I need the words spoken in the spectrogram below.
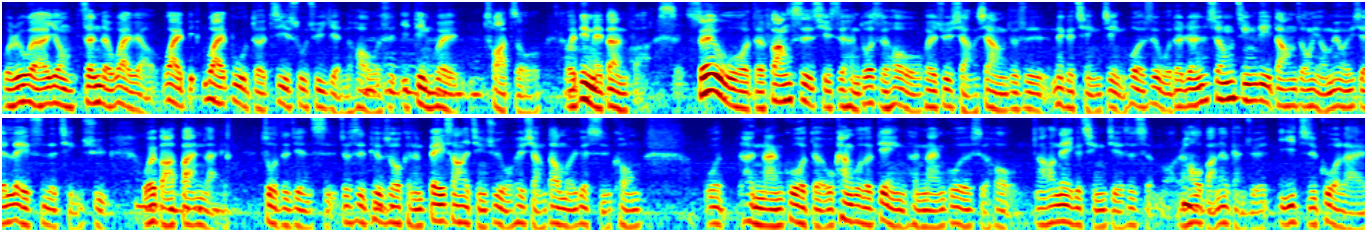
我如果要用真的外表外外部的技术去演的话，我是一定会差走，我一定没办法。所以我的方式其实很多时候我会去想象，就是那个情境，或者是我的人生经历当中有没有一些类似的情绪，我会把它搬来做这件事。就是譬如说，可能悲伤的情绪，我会想到某一个时空。我很难过的，我看过的电影很难过的时候，然后那个情节是什么？然后我把那个感觉移植过来，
